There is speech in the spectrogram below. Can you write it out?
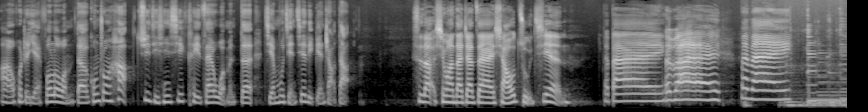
啊，或者也 follow 我们的公众号。具体信息可以在我们的节目简介里边找到。是的，希望大家在小组见，拜拜。拜拜。拜拜。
